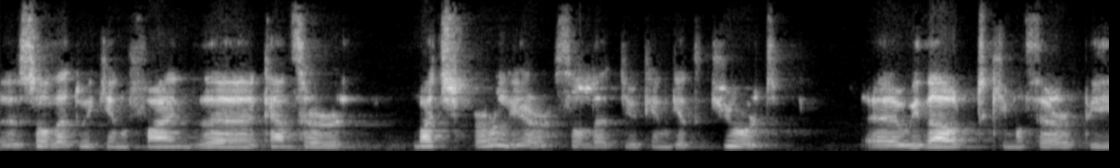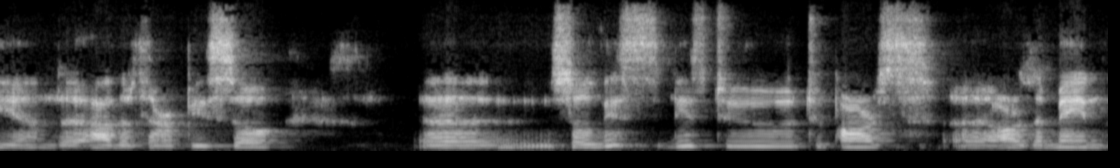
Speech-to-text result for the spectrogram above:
uh, so that we can find the cancer much earlier so that you can get cured uh, without chemotherapy and uh, other therapies. So so this these two two parts uh, are the main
